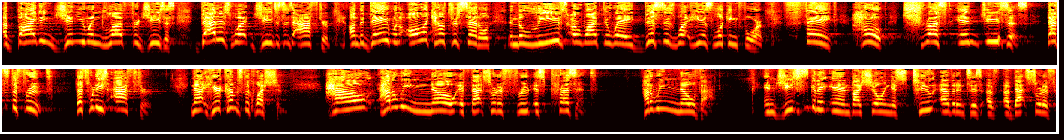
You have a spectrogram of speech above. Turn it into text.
abiding, genuine love for Jesus. That is what Jesus is after. On the day when all accounts are settled and the leaves are wiped away, this is what he is looking for faith, hope, trust in Jesus. That's the fruit. That's what he's after. Now, here comes the question how, how do we know if that sort of fruit is present? How do we know that? And Jesus is going to end by showing us two evidences of, of that sort of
